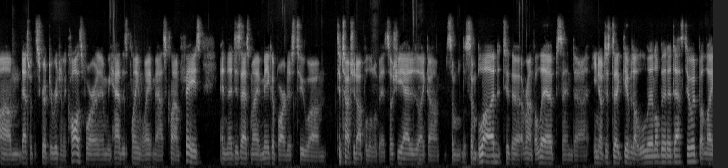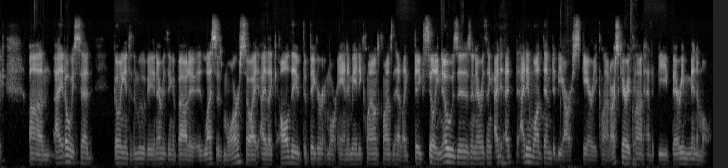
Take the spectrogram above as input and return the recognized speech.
Um, that's what the script originally calls for, and we had this plain white masked clown face, and I just asked my makeup artist to um, to touch it up a little bit. So she added like um, some some blood to the around the lips, and uh, you know just to give it a little bit of death to it. But like um, I had always said, going into the movie and everything about it, it less is more. So I, I like all the the bigger, more animated clowns, clowns that had like big silly noses and everything. I, I, I didn't want them to be our scary clown. Our scary Okay. clown had to be very minimal,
